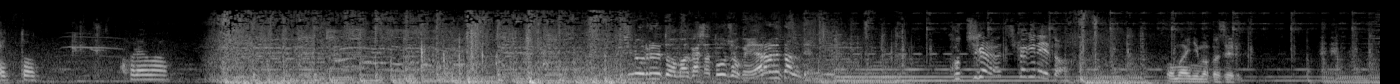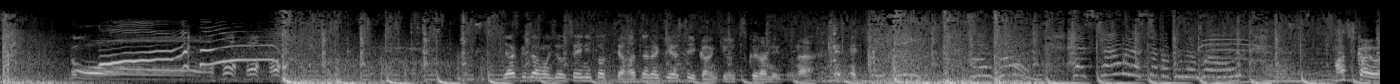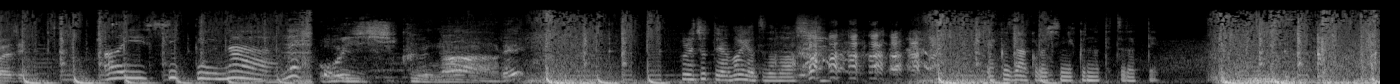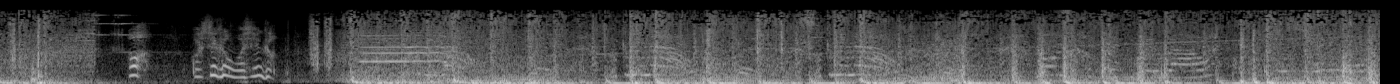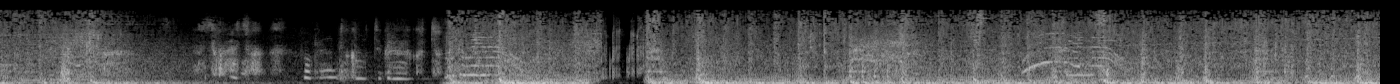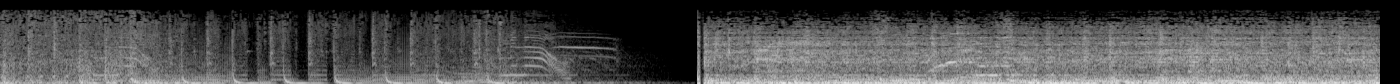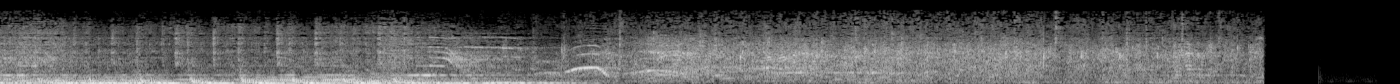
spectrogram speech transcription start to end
えっとこれは。うちのルートを任した東條がやられたんだよ。こっちから仕掛けねえと。お前に任せる。ヤクザも女性にとって働きやすい環境を作らねえとな。マジかよ親父おいしくなーれ。おいしくなーれ。これちょっとやばいやつだな。ヤクザ殺しに行くの手伝って。あマシンガンマシンガン僕なんとか持ってくればよかった。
